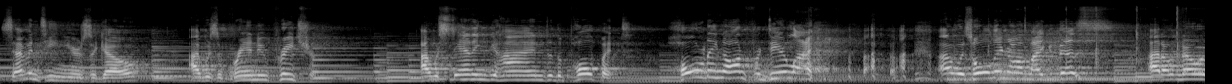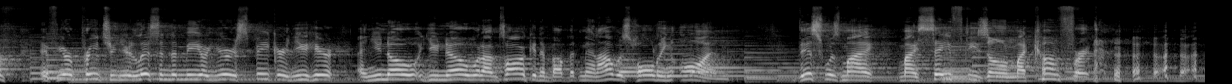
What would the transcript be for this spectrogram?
17 years ago, I was a brand new preacher. I was standing behind the pulpit holding on for dear life. I was holding on like this. I don't know if, if you're a preacher and you're listening to me or you're a speaker and you hear and you know you know what I'm talking about, but man, I was holding on. This was my my safety zone, my comfort.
